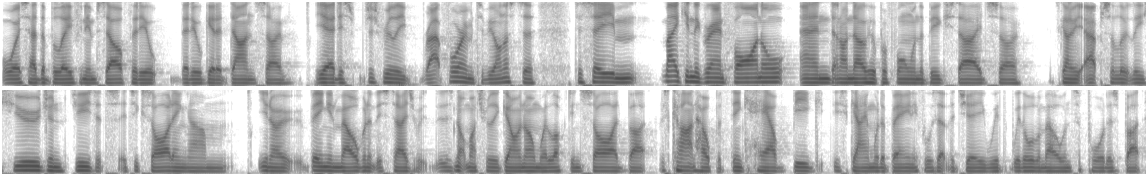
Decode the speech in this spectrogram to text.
always had the belief in himself that he'll that he'll get it done. So yeah, just just really rap for him to be honest to to see him making the grand final, and and I know he'll perform on the big stage. So it's going to be absolutely huge, and geez, it's it's exciting. Um, you know, being in Melbourne at this stage, there's not much really going on. We're locked inside, but I just can't help but think how big this game would have been if it was at the G with, with all the Melbourne supporters. But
